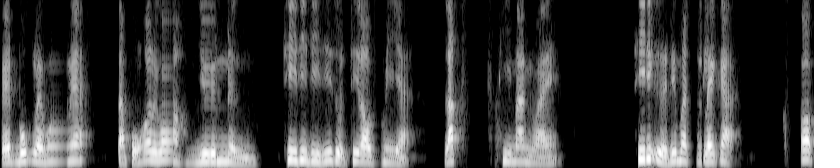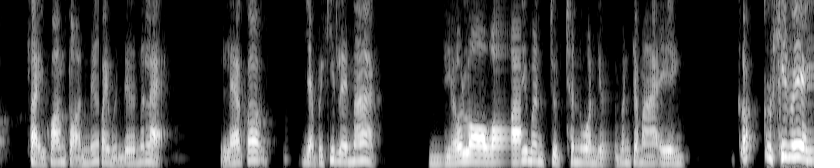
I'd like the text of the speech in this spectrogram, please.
Facebook อะไรพวกเนี้ย แต่ผมก็เลยว่ายืนหนึ่งที่ที่ดีที่สุดที่เรามีอะรักษาที่มั่นไว้ ที่ที่อื่นที่มันเล็กอะก็ใส่ความต่อเนื่องไปเหมือนเดิมนั่นแหละ แล้วก็อย่าไปคิดเลยมาก เดี๋ยวรอวันที่มันจุดชนวนเดี๋ยวมันจะมาเอง ก็ก็คิดไว้อย่าง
